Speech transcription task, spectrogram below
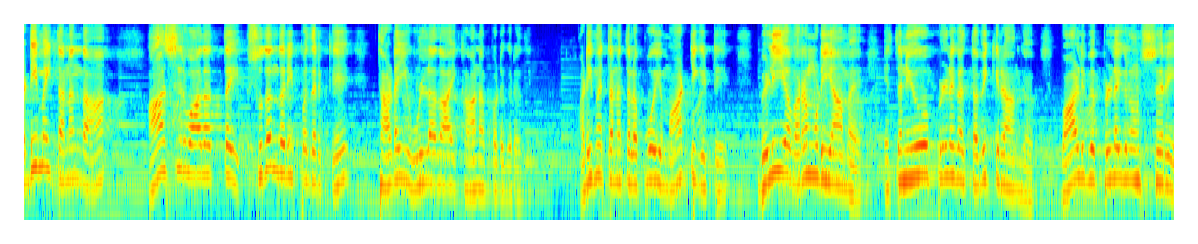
அடிமைத்தனம்தான் ஆசீர்வாதத்தை சுதந்தரிப்பதற்கு தடை உள்ளதாய் காணப்படுகிறது. அடிமைத்தனத்தில் போய் மாட்டிக்கிட்டு வெளியே வர முடியாமல் எத்தனையோ பிள்ளைகள் தவிக்கிறாங்க. வாலிப பிள்ளைகளும் சரி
